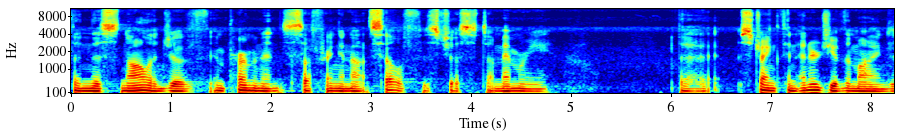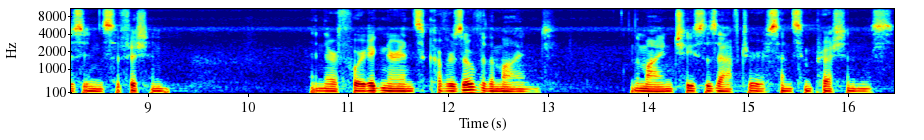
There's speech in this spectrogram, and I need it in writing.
then this knowledge of impermanence, suffering, and not self is just a memory. The strength and energy of the mind is insufficient, and therefore ignorance covers over the mind. The mind chases after sense impressions,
